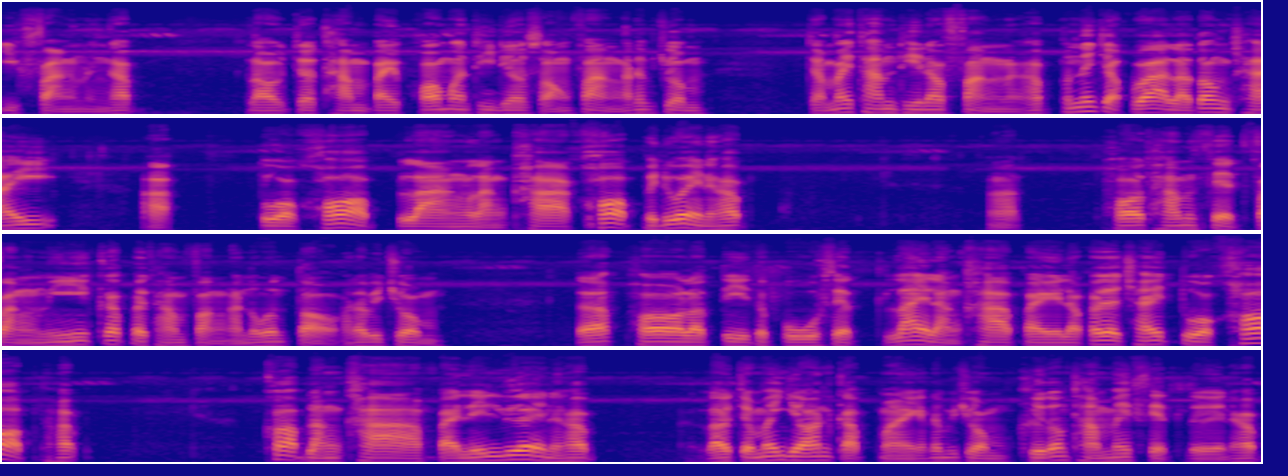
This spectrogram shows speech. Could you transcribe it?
อีกฝั่งหนึ่งครับ เราจะทำไปพร้อมกันทีเดียวสองฝั่งครับท่านผู้ชม จะไม่ทำทีละฝั่งนะครับ เพราะเนื่องจากว่าเราต้องใช้ตัวครอบรางหลังคาครอบไปด้วยนะครับอพอทำเสร็จฝั่งนี้ก็ไปทำฝั่งโน้นต่อครับท่านผู้ชม แล้วพอเราตีตะปูเสร็จไล่หลังคาไป เราก็จะใช้ตัวครอบนะครับ ครอบหลังคาไปเรื่อยๆนะครับ เราจะไม่ย้อนกลับมาครับท่านผู้ชม คือต้องทำให้เสร็จเลยนะครับ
